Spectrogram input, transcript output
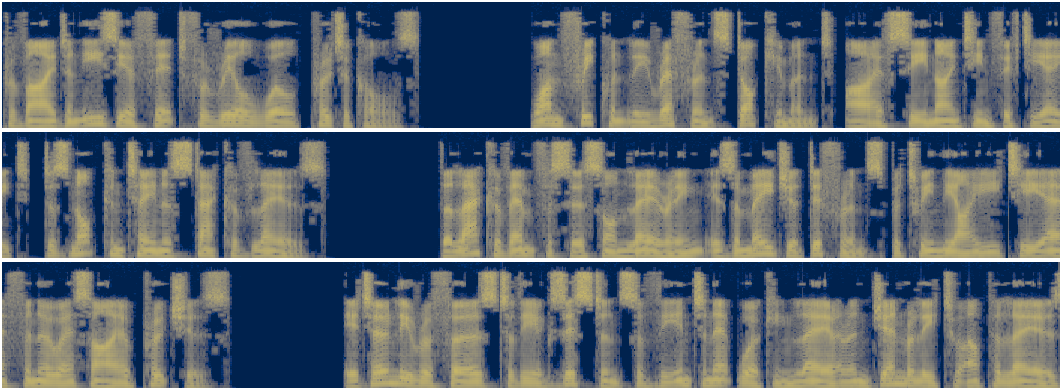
provide an easier fit for real-world protocols. One frequently referenced document, RFC 1958, does not contain a stack of layers. The lack of emphasis on layering is a major difference between the IETF and OSI approaches. It only refers to the existence of the internetworking layer and generally to upper layers.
